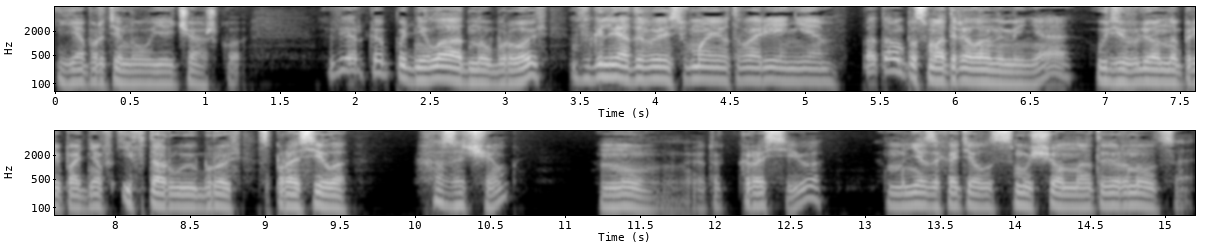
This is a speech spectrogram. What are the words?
Я протянул ей чашку. Верка подняла одну бровь, вглядываясь в мое творение, потом посмотрела на меня, удивленно приподняв и вторую бровь, спросила, «А зачем?» «Ну, это красиво». Мне захотелось смущенно отвернуться,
